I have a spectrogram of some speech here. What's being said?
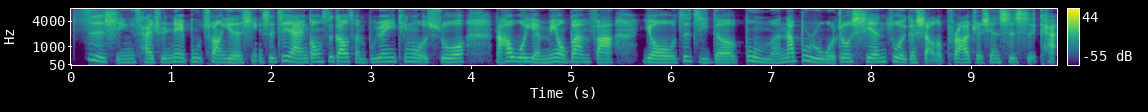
自行采取内部创业的形式。既然公司高层不愿意听我说，然后我也没有办法有自己的部门，那不如我就先做一个小的 project，先试试。看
